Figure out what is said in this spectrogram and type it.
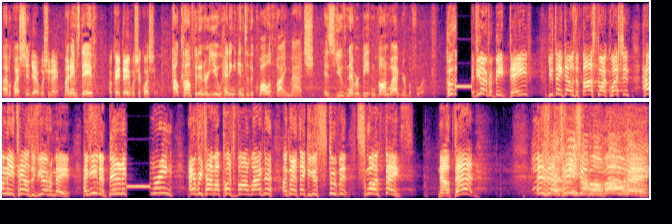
I have a question. Yeah, what's your name? My name's Dave. Okay, Dave, what's your question? How confident are you heading into the qualifying match as you've never beaten Von Wagner before? Who the if you ever beat Dave? You think that was a five star question? How many towns have you ever made? Have you even been in a ring? Every time I punch Von Wagner, I'm gonna think of your stupid, smug face. Now that is a teachable moment!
